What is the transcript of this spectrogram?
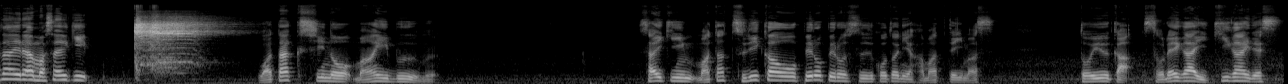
平正幸私のマイブーム。最近またつり革をペロペロすることにはまっています。というかそれが生きがいです。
